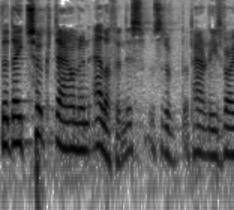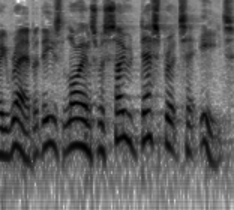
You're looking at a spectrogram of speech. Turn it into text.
that they took down an elephant. This sort of apparently is very rare, but these lions were so desperate to eat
